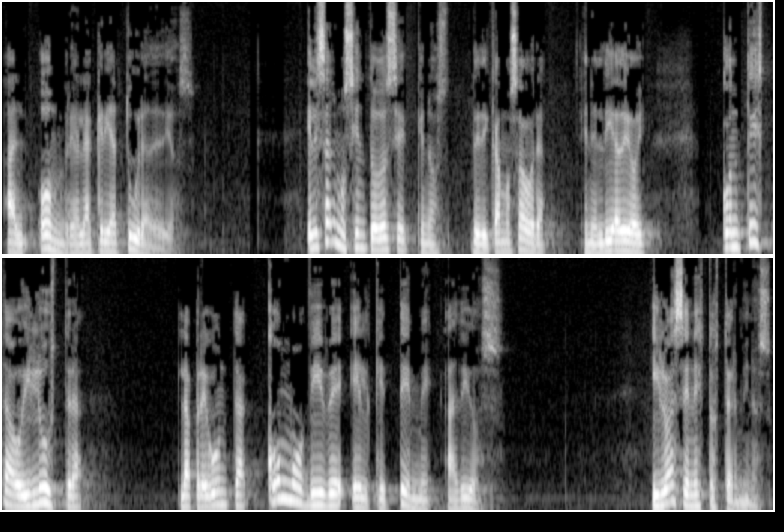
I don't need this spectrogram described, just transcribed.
al hombre, a la criatura de Dios. El Salmo 112 que nos dedicamos ahora, en el día de hoy, contesta o ilustra la pregunta, ¿cómo vive el que teme a Dios? Y lo hace en estos términos.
